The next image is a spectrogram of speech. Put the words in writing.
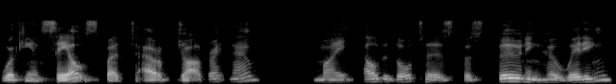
working in sales but out of job right now. My elder daughter is postponing her wedding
